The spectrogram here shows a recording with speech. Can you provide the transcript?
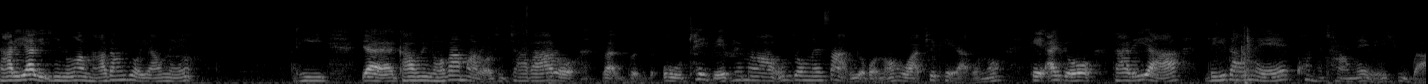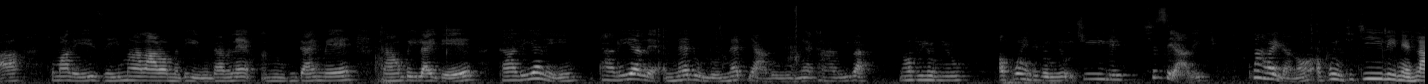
ဒါတွေကလေအရင်တော့9000ကျော်ရောင်းနေ ဒီခေါင်းဝင်တော့ကမှာတော့ဂျာဘာကတော့ဟိုထိတ်ပဲပထမဦးဆုံးလဲစပြီးတော့ပေါ့နော်ဟိုကဖြစ်ခဲ့တာပေါ့နော်ကဲအဲ့တော့ဒါလေးက4000နဲ့9000နဲ့ပဲယူပါကျမလေးဈေးမလာတော့မသိဘူးဒါပေမဲ့ဒီတိုင်းပဲဒေါင်းပေးလိုက်တယ်ဒါလေးကလေဒါလေးကလည်းအနက်လိုလိုနက်ပြလိုလိုနဲ့ဒါလေးပါနော်ဒီလိုမျိုးအပွင့်ဒီလိုမျိုးအကြီးလေးချစ်စရာလေးလှလိုက်တာနော်အပွင့်ကြီးကြီးလေးနဲ့လှ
